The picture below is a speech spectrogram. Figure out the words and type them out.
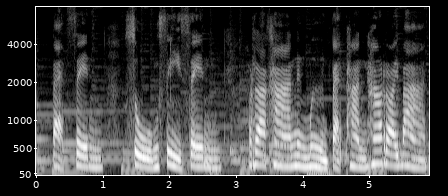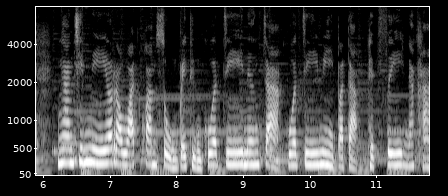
2.8 เซน สูง 4 เซน ราคา 18,500 บาท งานชิ้นนี้เราวัดความสูงไปถึงกัวจี้ เนื่องจากกัวจี้มีประดับเพชรซีกนะคะ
